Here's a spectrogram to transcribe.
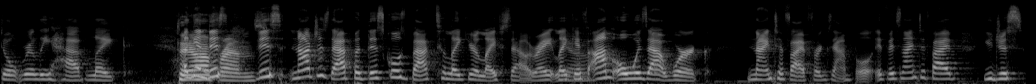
don't really have like They don't again this friends. this not just that, but this goes back to like your lifestyle, right? Like if I'm always at work, 9 to 5 for example. If it's 9 to 5, you just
